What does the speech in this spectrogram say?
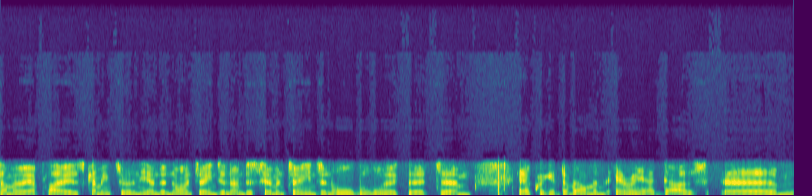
some of our players coming through in the under 19s and under 17s, and all the work that um, our cricket development area does. Um,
